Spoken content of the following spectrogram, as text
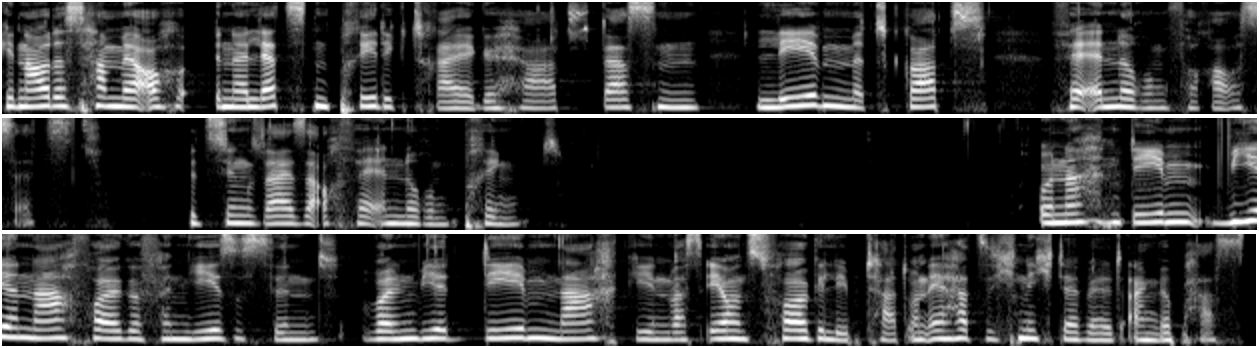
Genau das haben wir auch in der letzten Predigtreihe gehört, dass ein Leben mit Gott Veränderung voraussetzt, beziehungsweise auch Veränderung bringt. Und nachdem wir Nachfolger von Jesus sind, wollen wir dem nachgehen, was er uns vorgelebt hat. Und er hat sich nicht der Welt angepasst,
